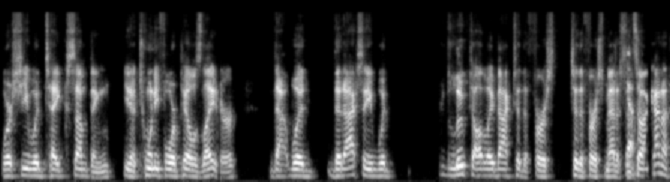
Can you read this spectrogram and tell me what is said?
where she would take something, you know, 24 pills later that would, that actually would looped all the way back to the first, to the first medicine. Yeah. So I kind of,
